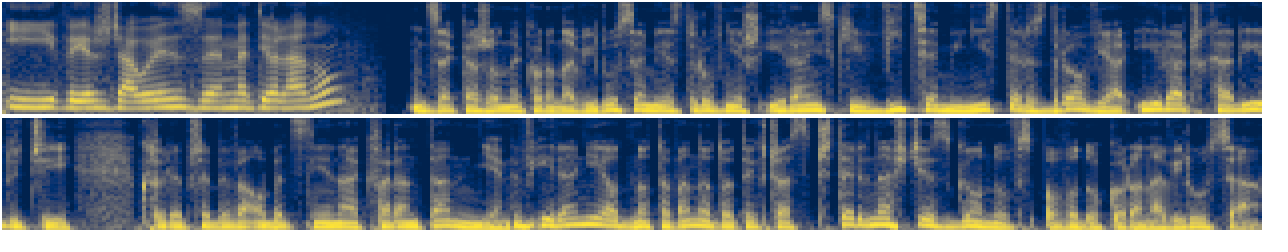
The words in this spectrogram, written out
i wyjeżdżały z Mediolanu. Zakażony koronawirusem jest również irański wiceminister zdrowia Iracz Harirci, który przebywa obecnie na kwarantannie. W Iranie odnotowano dotychczas 14 zgonów z powodu koronawirusa.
